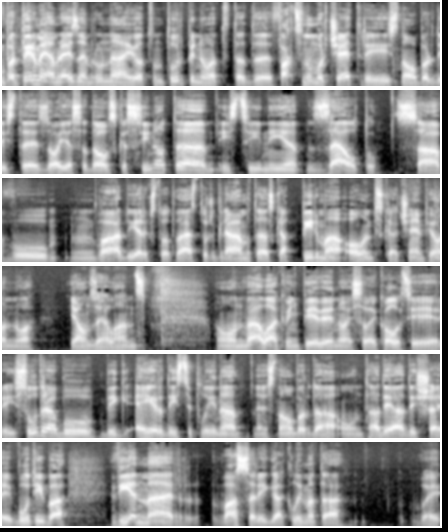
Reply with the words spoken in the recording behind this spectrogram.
Un par pirmajām reizēm runājot un turpinot, tad eh, fakts numur četri - snowboardiste Zoja Sadovska Sinota izcīnīja zeltu savu mm, vārdu ierakstot vēstures grāmatās kā pirmā olimpiskā čempiona no Jaunzēlandes. Un vēlāk viņi pievienoja savai kolekcijai arī sudrabu Big Air disciplīnā, eh, snowboardā. Tādējādi šai būtībā vienmēr vasarīgā klimatā, vai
